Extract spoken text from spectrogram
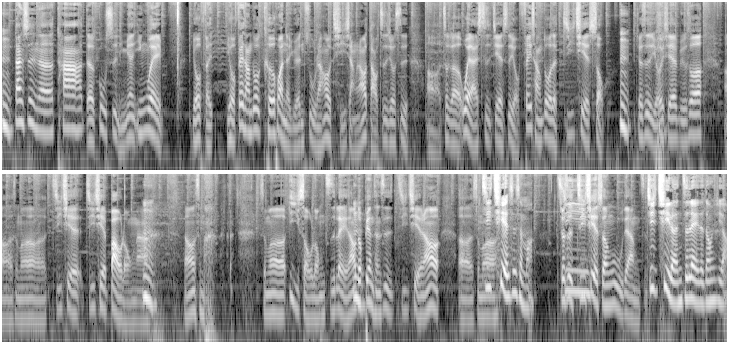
嗯，但是呢，他的故事里面因为有非有非常多科幻的元素，然后奇想，然后导致就是呃，这个未来世界是有非常多的机械兽，嗯，就是有一些比如说呃什么机械机械暴龙啊，嗯，然后什么 什么异手龙之类，然后都变成是机械，然后呃什么？机械是什么？就是机械生物这样子，机器人之类的东西啊，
